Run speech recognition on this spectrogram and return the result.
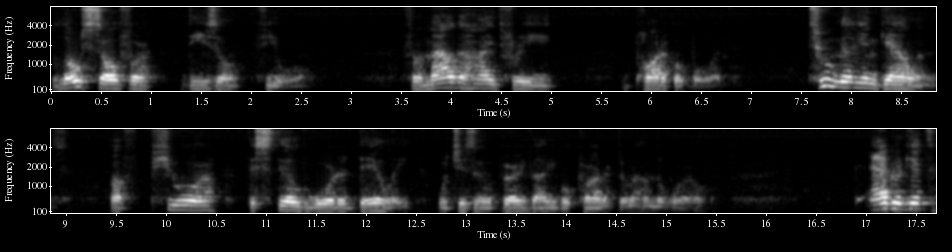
low sulfur diesel fuel, formaldehyde-free particle board, 2 million gallons of pure distilled water daily which is a very valuable product around the world. Aggregate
